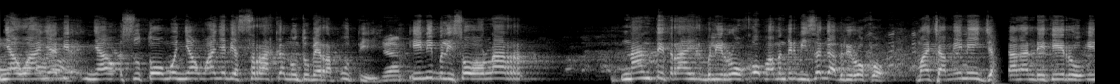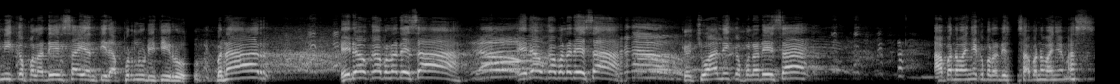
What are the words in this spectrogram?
nyawanya dia nyaw, Sutomo nyawanya dia serahkan untuk merah putih. Ini beli solar. Nanti terakhir beli rokok, Pak Menteri bisa nggak beli rokok? Macam ini jangan ditiru. Ini kepala desa yang tidak perlu ditiru. Benar? Hidup kepala desa. Hidup kepala desa. Kecuali kepala desa. Apa namanya kepala desa? Apa namanya, Mas?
